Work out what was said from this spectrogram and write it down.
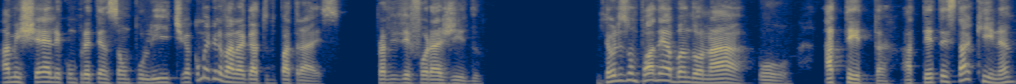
a Michelle com pretensão política. Como é que ele vai largar tudo para trás para viver foragido? Então eles não podem abandonar o, a teta. A teta está aqui, né?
